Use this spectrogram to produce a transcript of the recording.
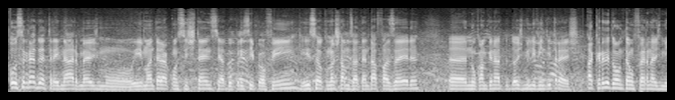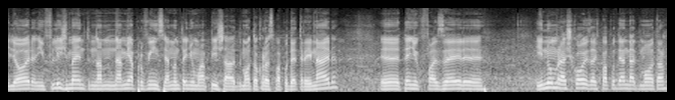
O segredo é treinar mesmo e manter a consistência do princípio ao fim. Isso é o que nós estamos a tentar fazer uh, no campeonato de 2023. Acredito que vamos ter um Fernas melhor. Infelizmente, na, na, minha província, não tenho uma pista de motocross para poder treinar. Uh, tenho que fazer uh, inúmeras coisas para poder andar de moto.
